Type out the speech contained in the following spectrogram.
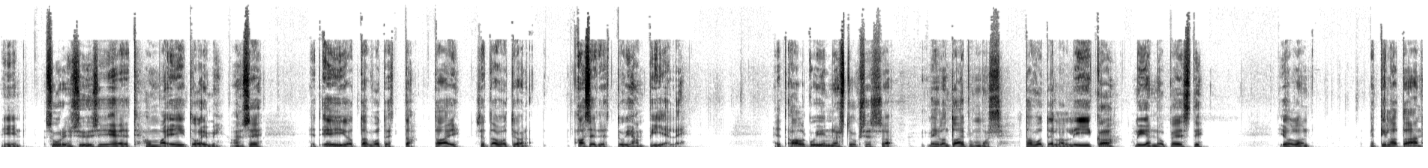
niin suurin syy siihen, että homma ei toimi, on se, että ei ole tavoitetta tai se tavoite on asetettu ihan pieleen. Et alkuinnostuksessa meillä on taipumus tavoitella liikaa, liian nopeasti, jolloin me tilataan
